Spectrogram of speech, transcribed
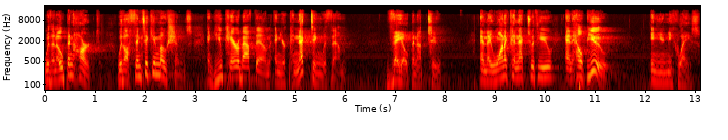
with an open heart, with authentic emotions, and you care about them and you're connecting with them, they open up too. And they want to connect with you and help you in unique ways.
